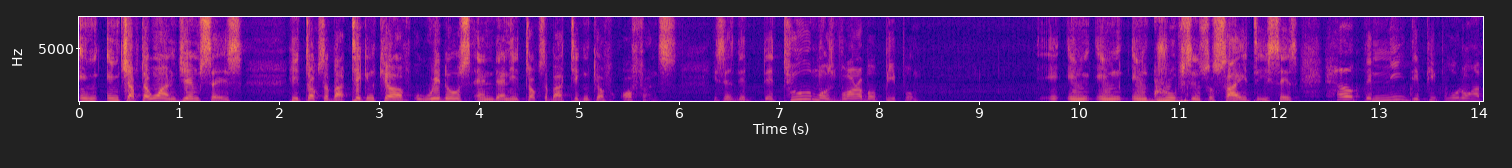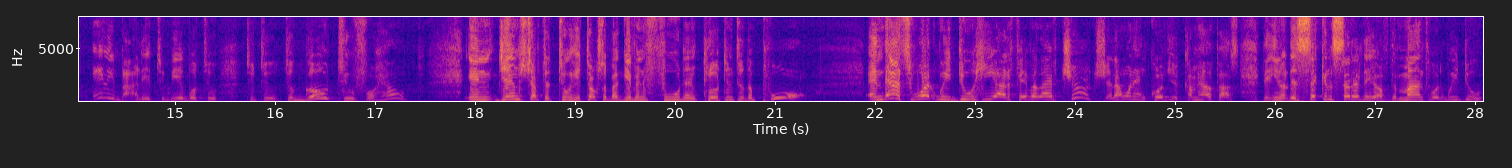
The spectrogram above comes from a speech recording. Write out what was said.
In, in chapter 1, James says, he talks about taking care of widows and then he talks about taking care of orphans. He says the, the two most vulnerable people in, in, in groups in society, he says, help the needy people who don't have anybody to be able to, to, to, to go to for help. In James chapter 2, he talks about giving food and clothing to the poor. And that's what we do here at Favor Life Church. And I want to encourage you to come help us. The, you know, the second Saturday of the month, what we do,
